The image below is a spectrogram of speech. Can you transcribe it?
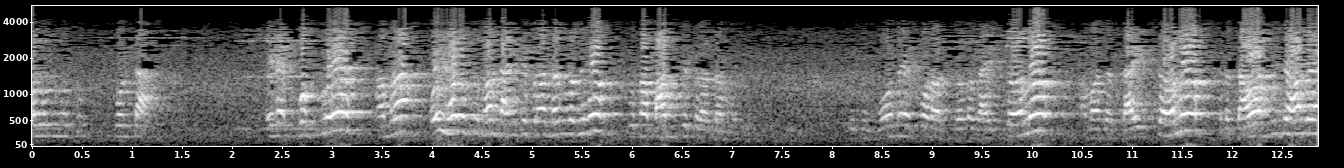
অনুন্নত? কোনটা? এটা খোঁজ করে আমরা ওইভাবে কোথাও ডানকে প্রাধান্য দিব, কোথাও বামকে প্রাধান্য দিব। কিন্তু মনে পড়ার জন্য দায়িত্ব হলো, আমাদের দায়িত্ব হলো, এটা দাওয়াত দিতে হবে।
